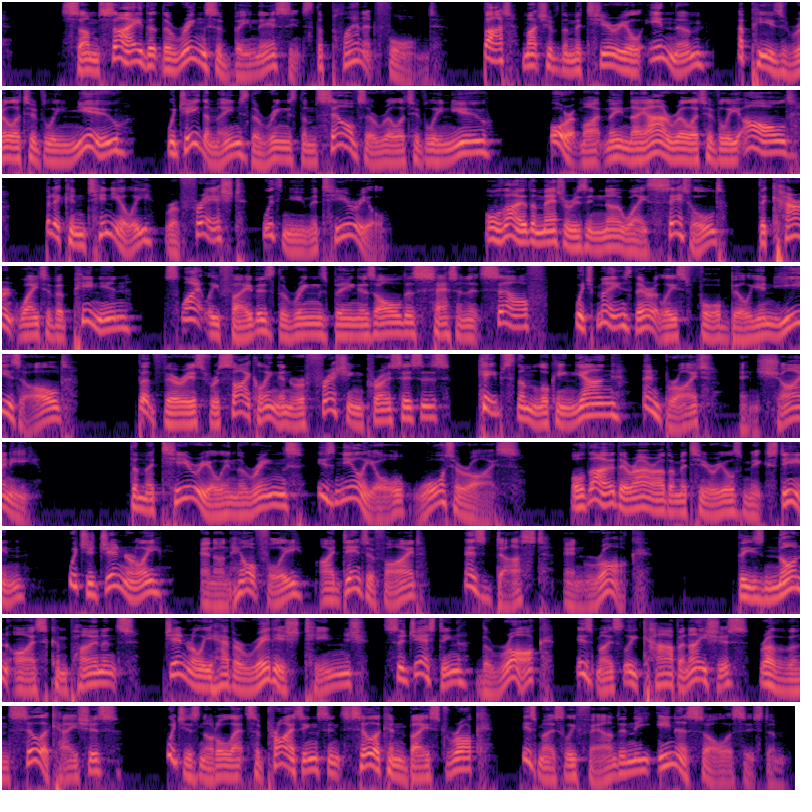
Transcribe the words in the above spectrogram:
Some say that the rings have been there since the planet formed, but much of the material in them appears relatively new, which either means the rings themselves are relatively new, or it might mean they are relatively old, but are continually refreshed with new material. Although the matter is in no way settled, the current weight of opinion slightly favours the rings being as old as Saturn itself, which means they're at least 4 billion years old. But various recycling and refreshing processes keeps them looking young and bright and shiny. The material in the rings is nearly all water ice, although there are other materials mixed in, which are generally and unhelpfully identified as dust and rock. These non ice components generally have a reddish tinge, suggesting the rock is mostly carbonaceous rather than silicaceous, which is not all that surprising since silicon based rock is mostly found in the inner solar system.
